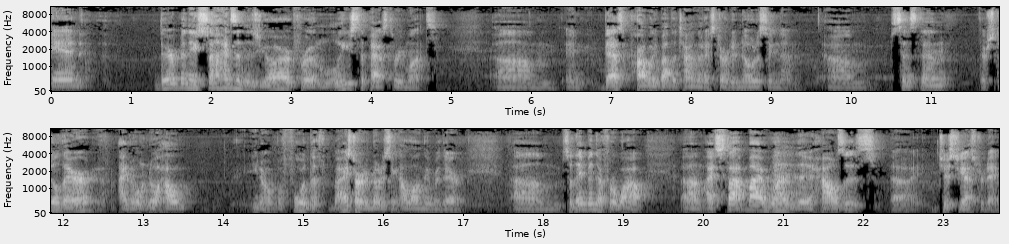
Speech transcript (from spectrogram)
And there have been these signs in this yard for at least the past three months. Um, and that's probably about the time that I started noticing them. Um, since then, they're still there. I don't know how, you know, before the I started noticing how long they were there. Um, so they've been there for a while. Um, I stopped by one of the houses uh, just yesterday,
